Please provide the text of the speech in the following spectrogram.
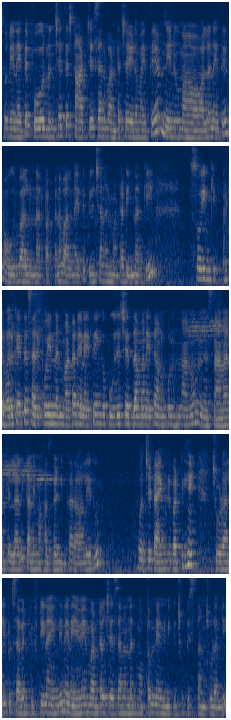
సో నేనైతే ఫోర్ నుంచి అయితే స్టార్ట్ చేశాను వంట చేయడం అయితే. నేను మా వాళ్ళనైతే మా ఊరు వాళ్ళు ఉన్నారు పక్కన వాళ్ళనైతే పిలిచానమాట డిన్నర్కి. సో ఇంక ఇప్పటి వరకు అయితే సరిపోయిందనమాట నేనైతే ఇంకా పూజ చేద్దామని అయితే అనుకుంటున్నాను. స్నానానికి వెళ్ళాలి కానీ మా హస్బెండ్ ఇంకా రాలేదు. వచ్చే టైంని బట్టి చూడాలి. ఇప్పుడు సెవెన్ ఫిఫ్టీన్ అయింది. నేను ఏమేమి వంటలు చేశాను అన్నది మొత్తం నేను మీకు చూపిస్తాను చూడండి.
